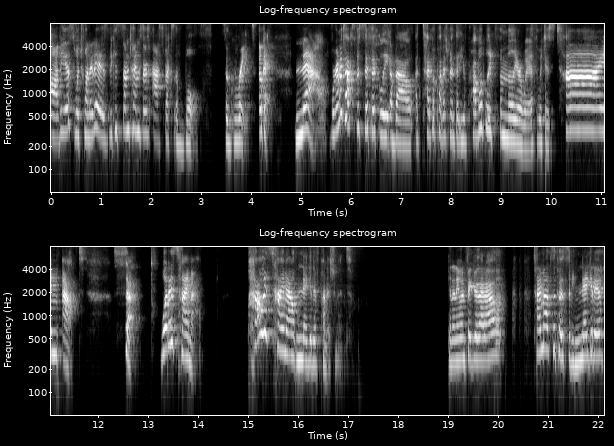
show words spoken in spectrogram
obvious which one it is because sometimes there's aspects of both. So great. Okay. Now we're going to talk specifically about a type of punishment that you're probably familiar with, which is time out. So, what is time out? How is time out negative punishment? Can anyone figure that out? Timeout's supposed to be negative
